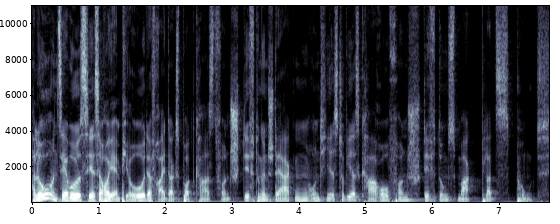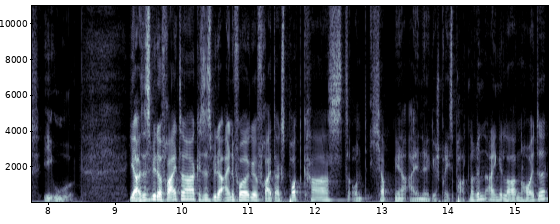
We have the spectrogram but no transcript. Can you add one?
Hallo und Servus, hier ist Ahoy MPO, der Freitagspodcast von Stiftungen stärken und hier ist Tobias Caro von Stiftungsmarktplatz.eu. Ja, es ist wieder Freitag, es ist wieder eine Folge Freitagspodcast und ich habe mir eine Gesprächspartnerin eingeladen heute.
